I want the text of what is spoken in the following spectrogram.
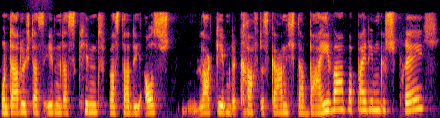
Und dadurch, dass eben das Kind, was da die ausschlaggebende Kraft ist, gar nicht dabei war bei dem Gespräch,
